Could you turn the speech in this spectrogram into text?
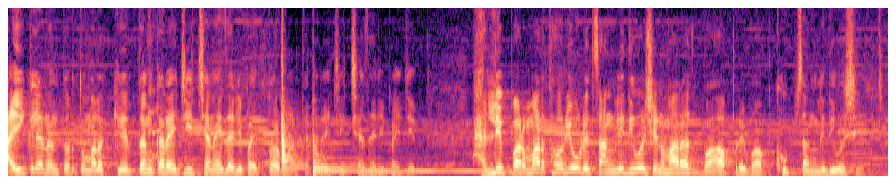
ऐकल्यानंतर तुम्हाला कीर्तन करायची इच्छा नाही झाली पाहिजे. परमार्थ करायची इच्छा झाली पाहिजे. हल्ली परमार्थावर एवढे चांगले दिवस आहे ना महाराज? बाप रे बाप खूप चांगले दिवस आहे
